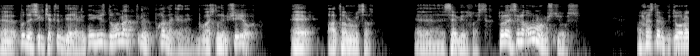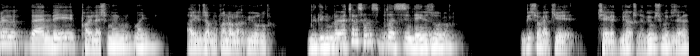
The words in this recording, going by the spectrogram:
Ee, bu da şirketin değerini %10 arttırır. Bu kadar yani. Başka da bir şey yok. Eğer hatalı olursak e, sevgili arkadaşlar. Dolayısıyla olmamış diyoruz. Arkadaşlar videoları beğenmeyi, paylaşmayı unutmayın. Ayrıca bu kanala üye olur. Bildirimleri açarsanız bu da sizin lehinize olur. Bir sonraki çeyrek bilançoda görüşmek üzere.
